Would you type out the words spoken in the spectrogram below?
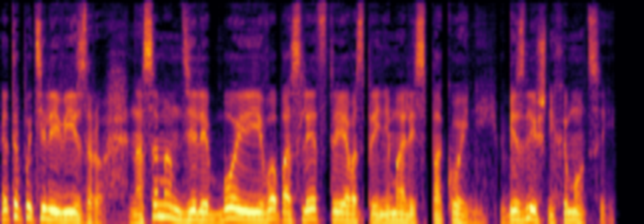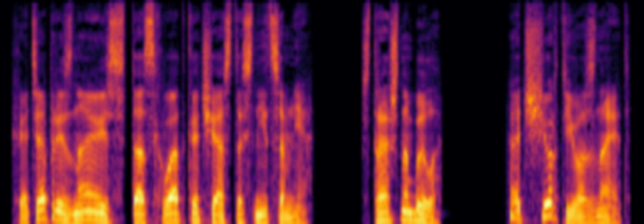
Это по телевизору. На самом деле бой и его последствия воспринимались спокойней, без лишних эмоций. Хотя, признаюсь, та схватка часто снится мне. Страшно было. А черт его знает.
